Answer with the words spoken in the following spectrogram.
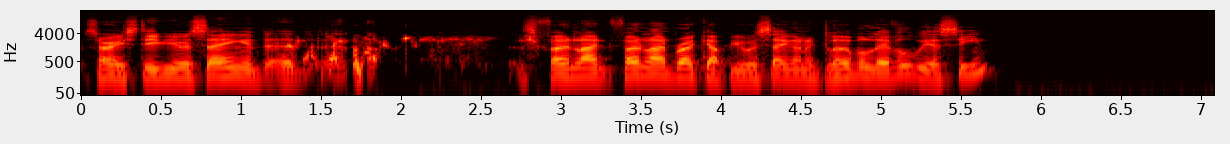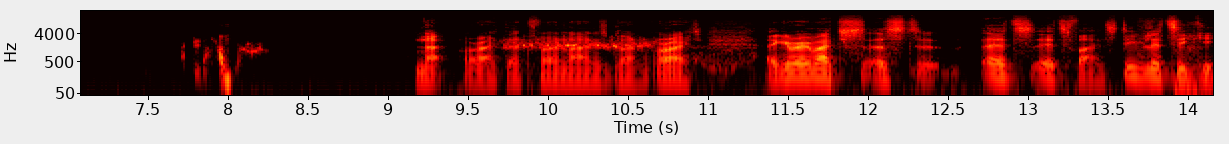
Sorry, Steve, you were saying uh, uh, this phone line phone line broke up. You were saying on a global level we are seen. No, all right, that phone line is gone. All right, thank you very much. It's it's fine. Steve Letsike,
